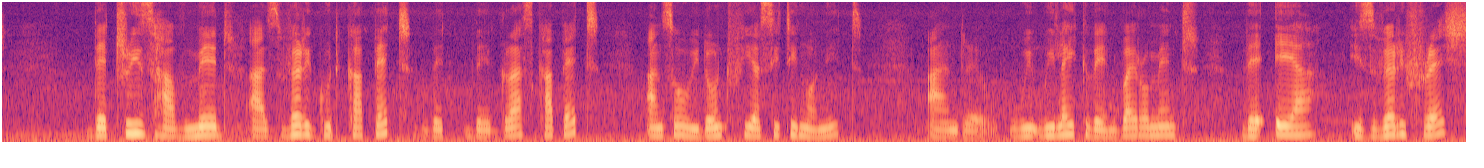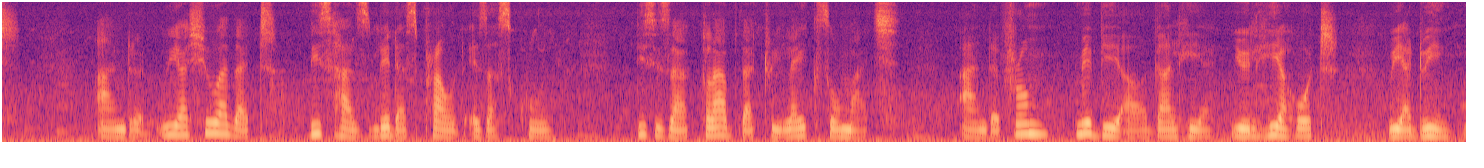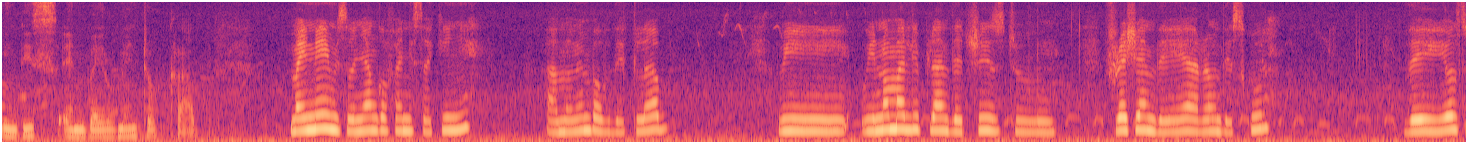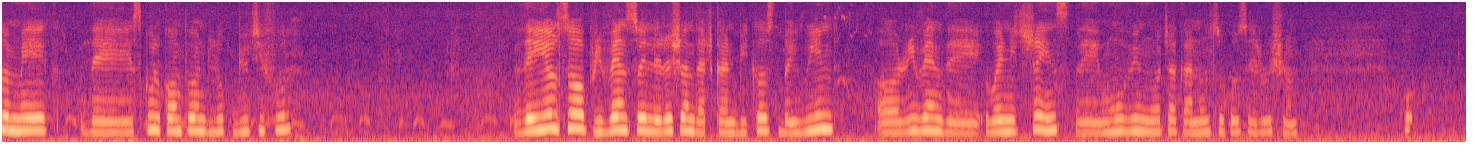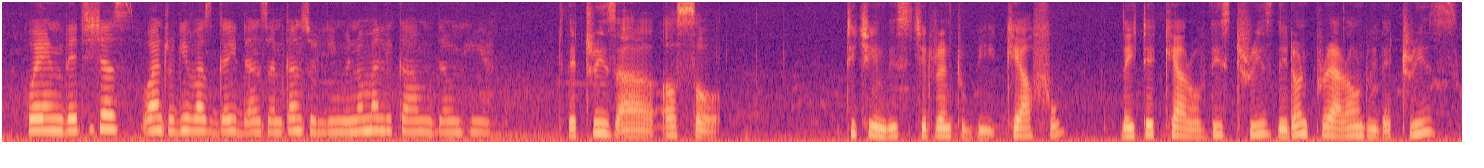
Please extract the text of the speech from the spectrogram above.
The trees have made us very good carpet, the, the grass carpet, and so we don't fear sitting on it. And uh, we, we like the environment. The air is very fresh, and uh, we are sure that this has made us proud as a school. This is a club that we like so much. And from maybe our girl here, you will hear what we are doing in this environmental club. My name is Onyango Fani Sakinyi. I'm a member of the club. We, we normally plant the trees to freshen the air around the school. They also make the school compound look beautiful. They also prevent soil erosion that can be caused by wind or even the, when it rains, the moving water can also cause erosion. When the teachers want to give us guidance and counseling, we normally come down here. The trees are also teaching these children to be careful. They take care of these trees, they don't play around with the trees.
